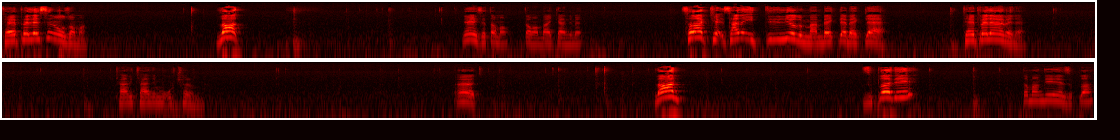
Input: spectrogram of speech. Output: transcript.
TP'lesene o zaman. Lan! Neyse tamam. Tamam ben kendime. Sana ke- sana ittiriliyordum ben. Bekle bekle. TP'leme beni. Kendi kendime uçarım. Evet. Lan! Zıpla hadi. Tamam diye zıpla.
